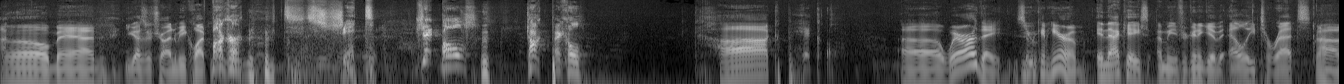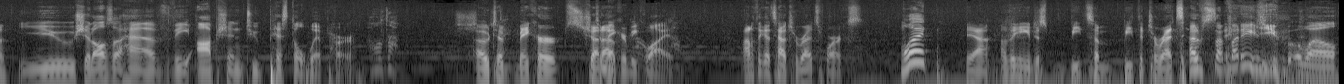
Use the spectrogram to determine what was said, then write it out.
oh man, You guys are trying to be quiet. Fucker. shit! Shit balls. Talk pickle. Cock pickle. Uh, where are they? So we can hear them. In that case, I mean, if you're going to give Ellie Tourette's, Uh-huh. you should also have the option to pistol whip her Hold up. Oh, to make her shut to up. make her be quiet. I don't think that's how Tourette's works. What? Yeah, I don't think you can just beat some beat the Tourette's out of somebody. You well,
